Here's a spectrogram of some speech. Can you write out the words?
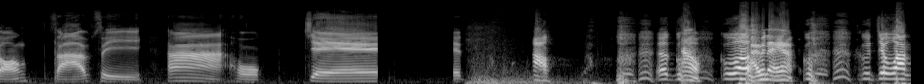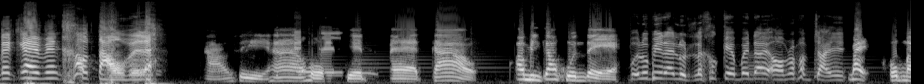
สองสามสี่ห้าหกเจ็ดอ้าวเออกูอ้าวกูว่าหายไปไหนอะกูจะวางใกล้ๆแม่งเข้าเตาไปแล้วสามสี่ห้าหกเจ็ดแปดเก้า เอามีเก้าคนแต่รุ่นพี่นายหลุดแล้วเขาเก็บไม่ได้ออมรับทำใจ ไม่ครบไหม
